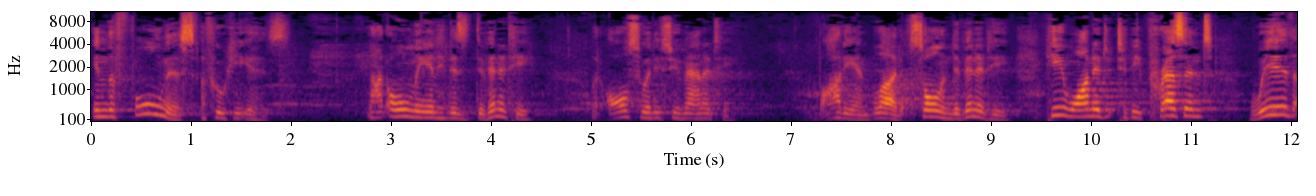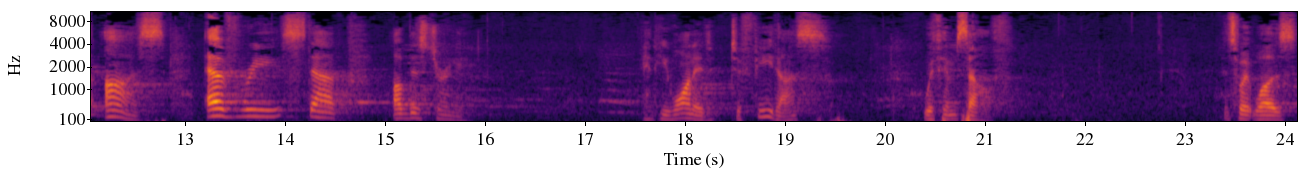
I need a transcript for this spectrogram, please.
in the fullness of who he is, not only in his divinity, but also in his humanity body and blood, soul and divinity. He wanted to be present with us every step of this journey. And he wanted to feed us with himself. And so it was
